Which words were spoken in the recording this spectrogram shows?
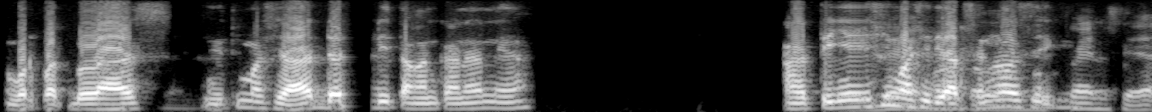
Nomor 14 nah, itu masih ada di tangan kanannya. Hatinya sih masih di Arsenal sih. fans ya.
